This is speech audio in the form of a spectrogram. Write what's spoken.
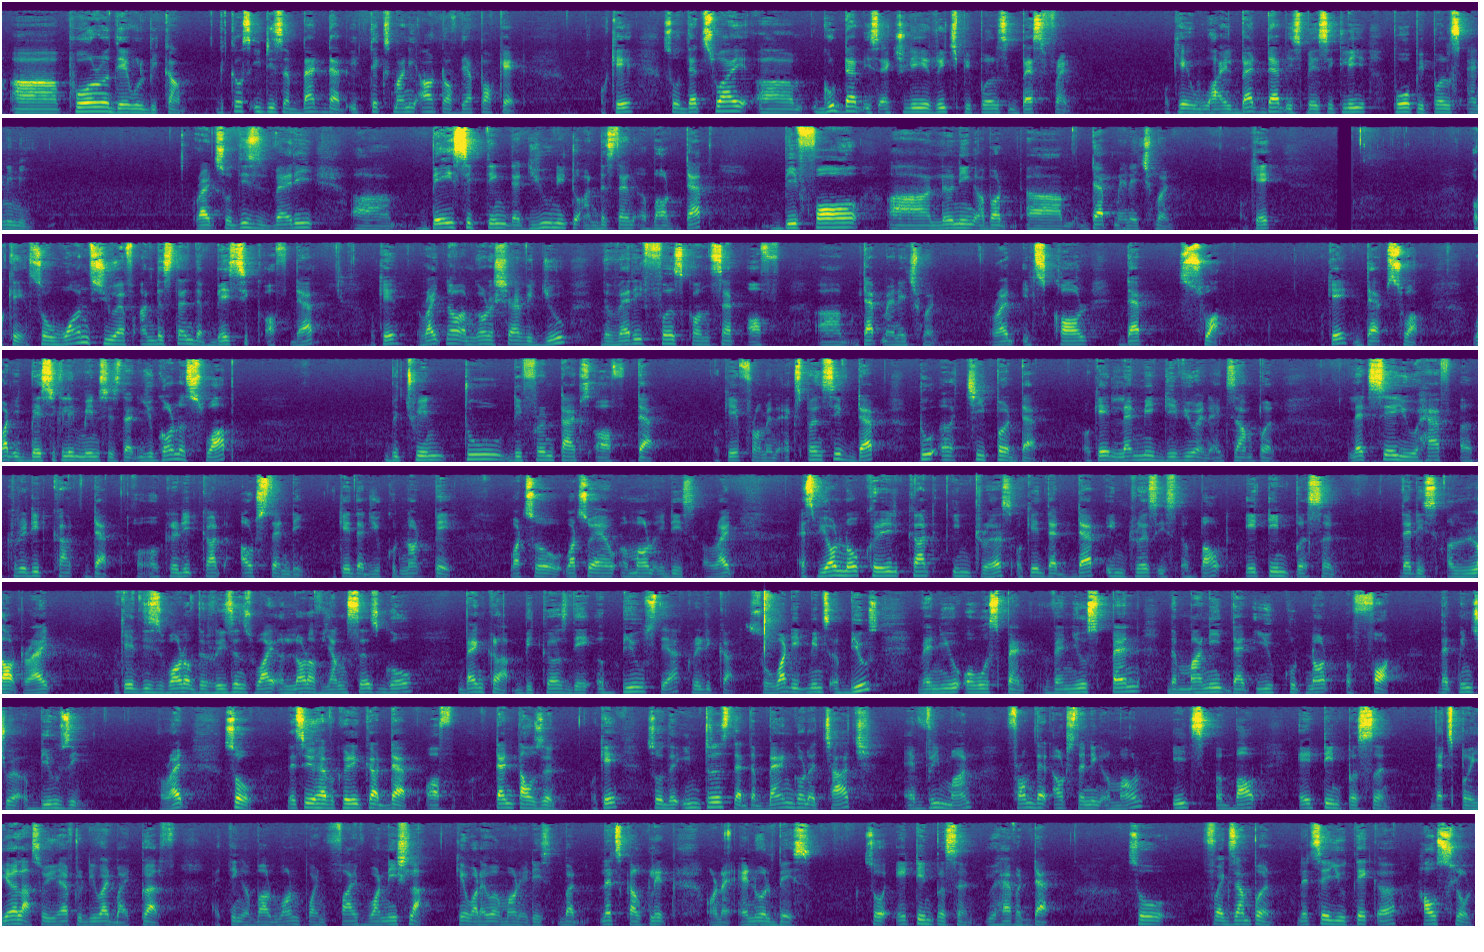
uh, poorer they will become. Because it is a bad debt. It takes money out of their pocket. Okay? So that's why um, good debt is actually rich people's best friend. Okay? While bad debt is basically poor people's enemy. Right? So this is very uh, basic thing that you need to understand about debt before uh, learning about um, debt management okay? Okay so once you have understand the basic of debt okay right now i'm going to share with you the very first concept of um, debt management right? It's called debt swap okay? Debt swap. What it basically means is that you're going to swap between two different types of debt okay? From an expensive debt to a cheaper debt okay? Let me give you an example let's say you have a credit card debt or a credit card outstanding okay that you could not pay. Whatso whatsoever amount it is all right? As we all know credit card interest okay that debt interest is about 18% that is a lot right? Okay this is one of the reasons why a lot of youngsters go bankrupt because they abuse their credit card. So what it means abuse when you overspend. When you spend the money that you could not afford that means you are abusing all right so let's say you have a credit card debt of 10000 okay? So the interest that the bank gonna charge every month from that outstanding amount it's about 18% that's per year lah so you have to divide by 12 i think about 1.51 ish lah okay whatever amount it is. But let's calculate on an annual base so 18% you have a debt. So for example let's say you take a house loan.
